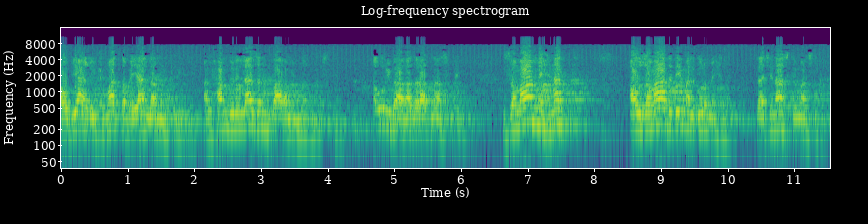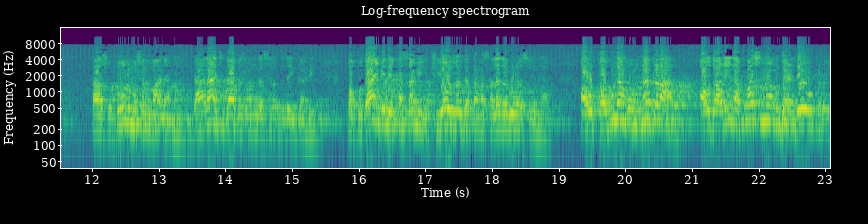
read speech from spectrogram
او بیا هغه جمعات ته بیان لا مونږ کړی الحمدلله زم باغ منبر نشته او ری باغ حضرات ناس په زما مهنت او زما د دې ملګرو مهنت دا چې ناس دي ما سره تاسو ټول مسلمانانو دا نه چې دا به زمونږ صرف د دې کاری په خدای مې دې قسم چې یو ځل د مسله ضرور رسیدا او قبول مو نکړه او دا غینه پس مو ګنډه وکړي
